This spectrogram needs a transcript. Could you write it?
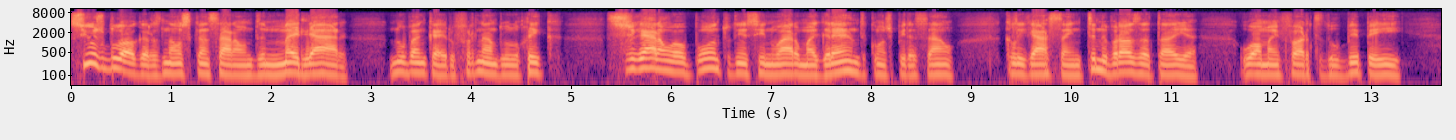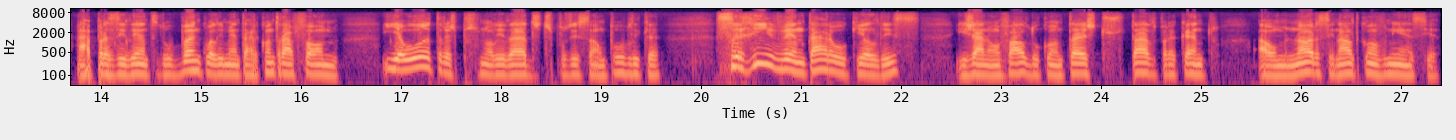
Se os bloggers não se cansaram de malhar no banqueiro Fernando se chegaram ao ponto de insinuar uma grande conspiração que ligasse em tenebrosa teia o homem forte do BPI à presidente do Banco Alimentar contra a Fome e a outras personalidades de exposição pública, se reinventaram o que ele disse, e já não falo do contexto chutado para canto ao menor sinal de conveniência,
